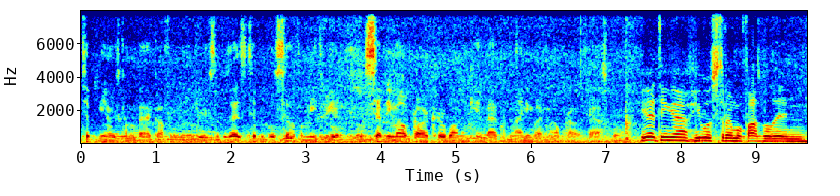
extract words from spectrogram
tip? You know, he's coming back off of an injury. So was that his typical self? I mean, he threw a 70 mile per hour curveball and then came back with 90 mile per hour fastball. Yeah, I think uh, he was throwing more fastball than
